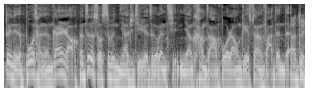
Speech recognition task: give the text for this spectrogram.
对你的波产生干扰。那这个时候是不是你要去解决这个问题？你要抗杂波，然后给算法等等。啊，对，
